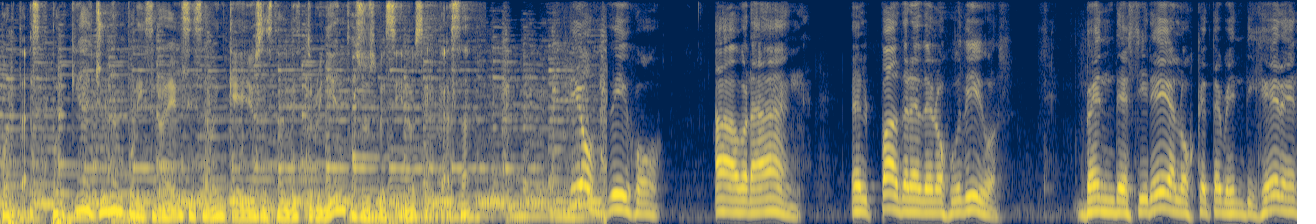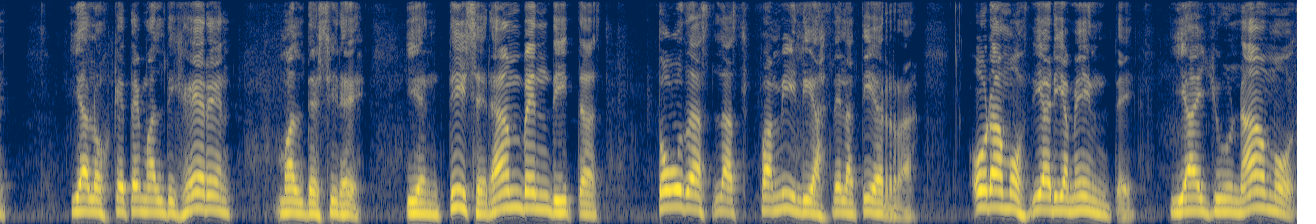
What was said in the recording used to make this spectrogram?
¿Por qué ayunan por Israel si saben que ellos están destruyendo a sus vecinos en casa? Dios dijo a Abraham, el padre de los judíos, bendeciré a los que te bendijeren y a los que te maldijeren, maldeciré. Y en ti serán benditas todas las familias de la tierra. Oramos diariamente y ayunamos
